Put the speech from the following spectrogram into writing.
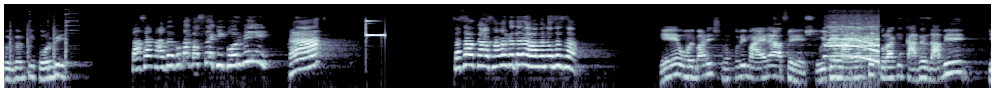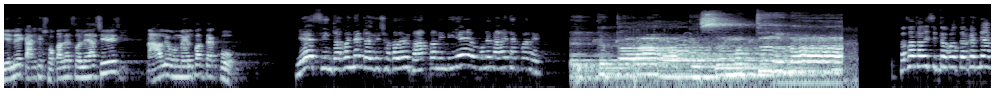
দুজন কি করবি? চাচা কাজের কথা করছে কি করবি? হ্যাঁ? চাচা কাজ আমার কাছে হবে না চাচা। এ ওই বাড়ির সুন্দরী মায়েরা আছে। তুই যে মায়ের তোরা কি কাজে যাবি? গেলে কালকে সকালে চলে আসিস। না হলে অন্য হেল্পার দেখব। এ চিন্তা কর না কালকে সকালে আমি ভাত পানি দিয়ে ওখানে দাঁড়ায় থাকবা রে চাচা তাহলে চিন্তা করার দরকার নেই আমি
